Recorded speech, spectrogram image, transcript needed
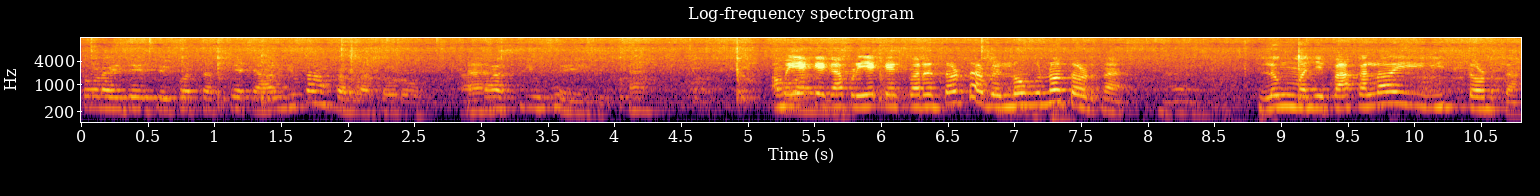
તોડાઈ જાય તો પચાસ કે આવી કામ કરવા તોડો. કાચી થઈ હા. અમે એક એક આપણે એક એક કરીને તોડતા આપણે લૂંગ ન તોડતા લૂંગમાં જે પાકા લઈ એ જ તોડતા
